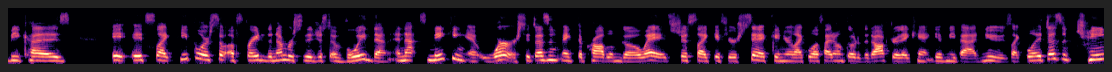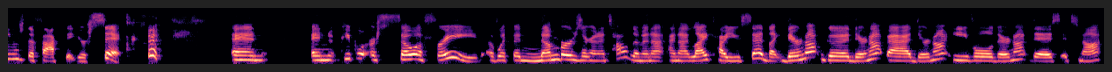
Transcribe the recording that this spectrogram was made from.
because it, it's like people are so afraid of the numbers so they just avoid them and that's making it worse. It doesn't make the problem go away. It's just like if you're sick and you're like well if i don't go to the doctor they can't give me bad news. Like well it doesn't change the fact that you're sick. And and people are so afraid of what the numbers are going to tell them and I, and I like how you said like they're not good they're not bad they're not evil they're not this it's not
